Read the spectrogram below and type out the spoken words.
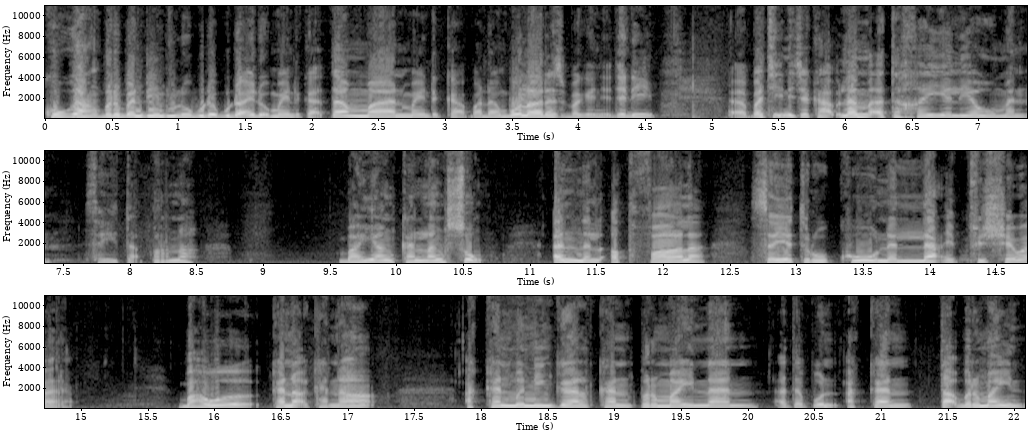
kurang berbanding dulu budak-budak yang duk main dekat taman, main dekat padang bola dan sebagainya. Jadi uh, pakcik ni cakap, "Lam atakhayyal yawman." Saya tak pernah bayangkan langsung an al-atfala sayatrukuna al-la'ib fi syawara. Bahawa kanak-kanak akan meninggalkan permainan ataupun akan tak bermain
